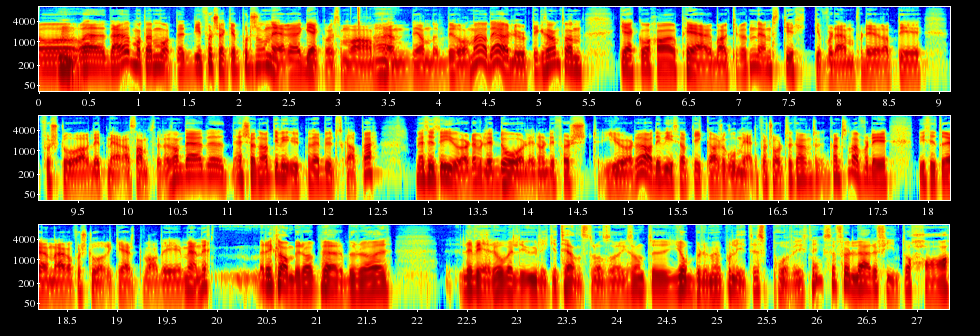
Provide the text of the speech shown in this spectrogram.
Og, og det er jo en måte en måte De forsøker å posisjonere GK som noe annet Ja. enn de andre byråene, og det er jo lurt. ikke sant? Sånn, GK har PR-bakgrunnen, det er en styrke for dem, for det gjør at de forstår litt mer av samfunnet. Sånn, det, det, jeg skjønner at de vil ut med det budskapet, men jeg syns de gjør det veldig dårlig når de først gjør det. da. De viser at de ikke har så god medieforståelse, kanskje, kanskje da, fordi vi sitter igjen her og forstår ikke helt hva de mener. Reklamebyråer og PR-byråer leverer jo veldig ulike tjenester også. ikke sant? Jobber du med politisk påvirkning? Selvfølgelig er det fint å ha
